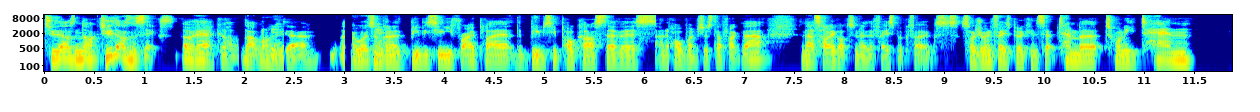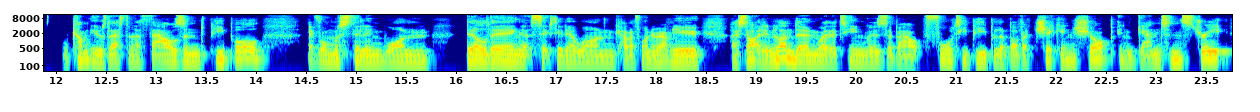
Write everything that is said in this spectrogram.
2009, 2006. Oh yeah, God, that long ago. Yeah. I worked on kind of BBC iPlayer, the BBC podcast service, and a whole bunch of stuff like that. And that's how I got to know the Facebook folks. So I joined Facebook in September 2010. The company was less than a thousand people. Everyone was still in one building at 1601 California Avenue. I started in London, where the team was about 40 people above a chicken shop in Ganton Street.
